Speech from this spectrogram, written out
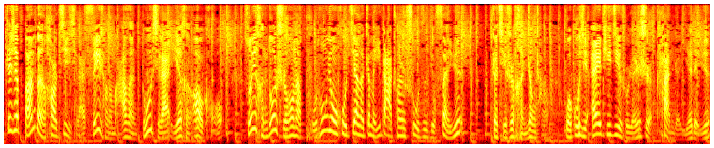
这些版本号记起来非常的麻烦，读起来也很拗口，所以很多时候呢，普通用户见了这么一大串数字就犯晕，这其实很正常。我估计 IT 技术人士看着也得晕。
